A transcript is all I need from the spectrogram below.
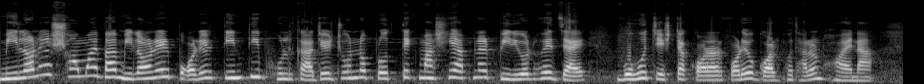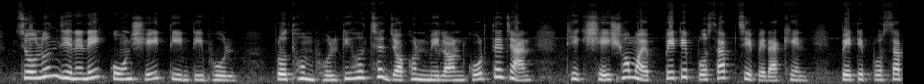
মিলনের সময় বা মিলনের পরের তিনটি ভুল কাজের জন্য প্রত্যেক মাসে আপনার পিরিয়ড হয়ে যায়। বহু চেষ্টা করার পরেও গর্ভধারণ হয় না। চলুন জেনে নেই কোন সেই তিনটি ভুল। প্রথম ভুলটি হচ্ছে যখন মিলন করতে যান ঠিক সেই সময় পেটে প্রসাব চেপে রাখেন। পেটে প্রসাব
